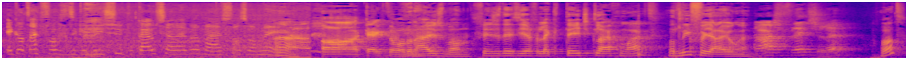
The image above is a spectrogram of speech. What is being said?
ik had echt verwacht dat ik het nu super koud zou hebben, maar het valt wel mee. Ja. Ah, kijk dan, wat een huisman. Vincent heeft hier even lekker theetje klaargemaakt. Wat lief van jou, jongen. Daar is Fletcher, hè? Wat?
